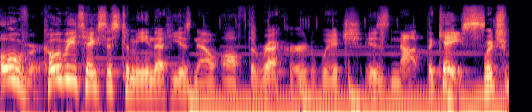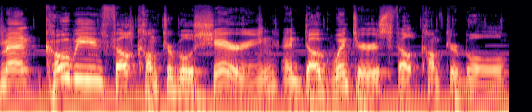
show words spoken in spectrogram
over. Kobe takes this to mean that he is now off the record, which is not the case, which meant Kobe felt comfortable sharing and Doug Winters felt comfortable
